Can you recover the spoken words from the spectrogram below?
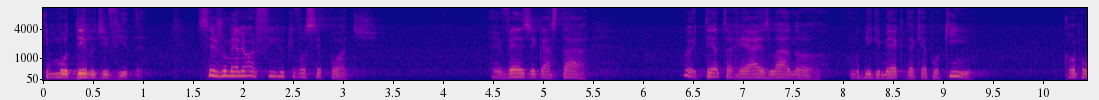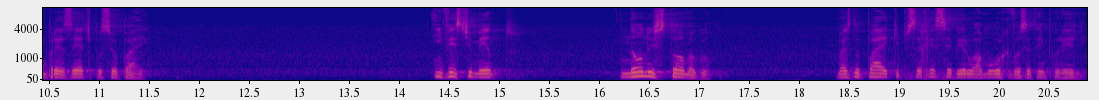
E modelo de vida. Seja o melhor filho que você pode. Ao invés de gastar 80 reais lá no, no Big Mac daqui a pouquinho, compra um presente para o seu pai. Investimento. Não no estômago, mas no pai que precisa receber o amor que você tem por ele.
